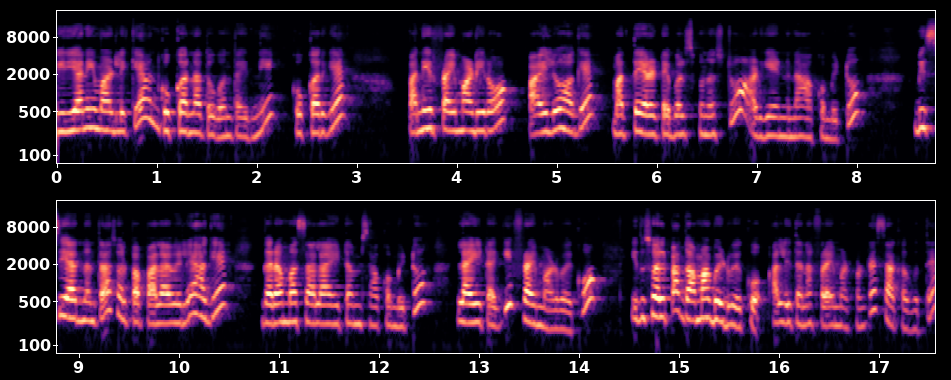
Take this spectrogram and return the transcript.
ಬಿರಿಯಾನಿ ಮಾಡಲಿಕ್ಕೆ ಒಂದು ಕುಕ್ಕರ್ನ ತೊಗೊತಾ ಇದ್ದೀನಿ. ಕುಕ್ಕರ್ಗೆ ಪನ್ನೀರ್ ಫ್ರೈ ಮಾಡಿರೋ ಆಯಿಲು ಹಾಗೆ ಮತ್ತೆ ಎರಡು ಟೇಬಲ್ ಸ್ಪೂನಷ್ಟು ಅಡುಗೆ ಎಣ್ಣೆನ ಹಾಕ್ಕೊಂಬಿಟ್ಟು ಬಿಸಿ ಆದ ನಂತರ ಸ್ವಲ್ಪ ಪಲಾವ್ ಎಲೆ, ಹಾಗೆ ಗರಂ ಮಸಾಲ ಐಟಮ್ಸ್ ಹಾಕ್ಕೊಂಬಿಟ್ಟು ಲೈಟಾಗಿ ಫ್ರೈ ಮಾಡಬೇಕು. ಇದು ಸ್ವಲ್ಪ ಘಮ ಬಿಡಬೇಕು, ಅಲ್ಲಿ ತನಕ ಫ್ರೈ ಮಾಡಿಕೊಂಡ್ರೆ ಸಾಕಾಗುತ್ತೆ.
